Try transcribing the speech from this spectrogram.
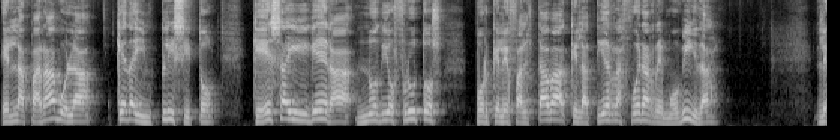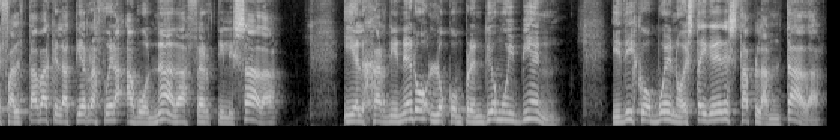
En la parábola queda implícito que esa higuera no dio frutos porque le faltaba que la tierra fuera removida, le faltaba que la tierra fuera abonada, fertilizada, y el jardinero lo comprendió muy bien y dijo, bueno, esta higuera está plantada,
